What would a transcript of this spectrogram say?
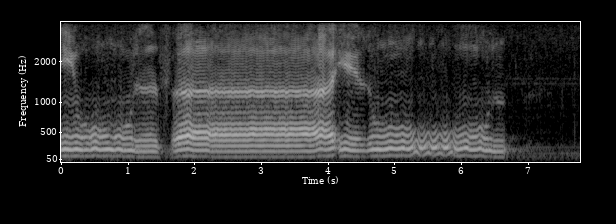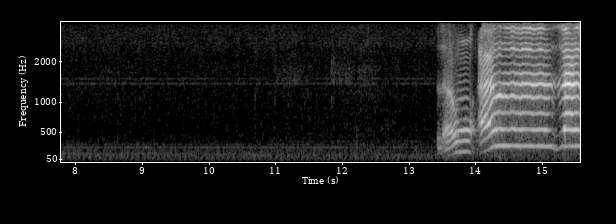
هم الفائزون. لو أنزلنا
